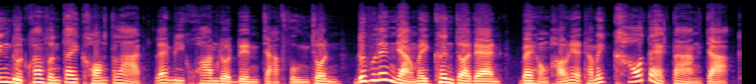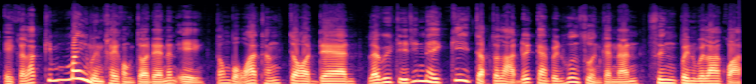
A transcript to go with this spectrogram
ดึงดูดความสนใจของตลาด และมีความโดดเด่นจากฝูงชน โดยผู้เล่นอย่างไมเคิลจอแดน แบรนด์ของเขาเนี่ยทำให้เขาแตกต่างจากเอกลักษณ์ที่ไม่เหมือนใครของจอแดนนั่นเอง ต้องบอกว่าทั้งจอแดน และวิธีที่ไนกี้จับตลาดด้วยการเป็นหุ้นส่วนกันนั้น ซึ่งเป็นเวลากว่า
